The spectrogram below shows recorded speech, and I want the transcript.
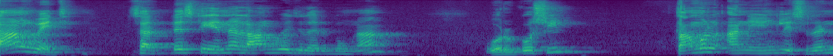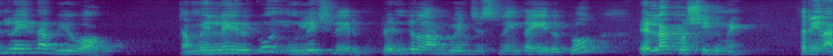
லாங்குவேஜ் சார் டெஸ்ட் என்ன லாங்குவேஜில் இருக்கும்னா ஒரு கொஷின் தமிழ் அண்ட் இங்கிலீஷ் ரெண்டுலேயும் தான் வியூ ஆகும். தமிழ்லேயும் இருக்கும் இங்கிலீஷ்லேயும் இருக்கும். ரெண்டு லாங்குவேஜஸ்லேயும் தான் இருக்கும். எல்லா கொஷினுமே சரிங்களா?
